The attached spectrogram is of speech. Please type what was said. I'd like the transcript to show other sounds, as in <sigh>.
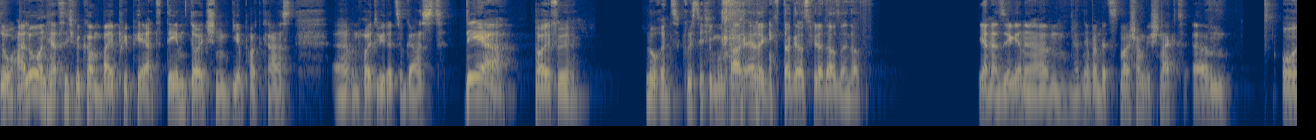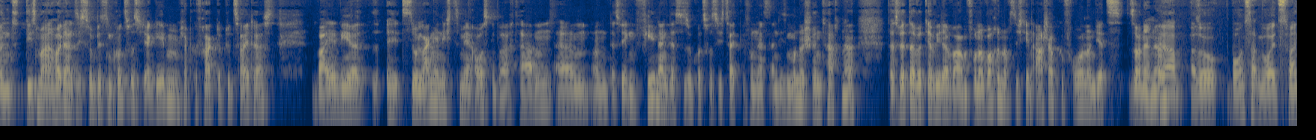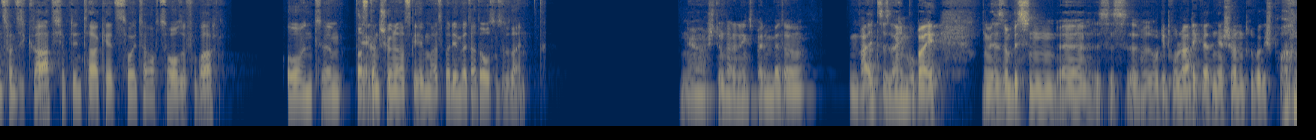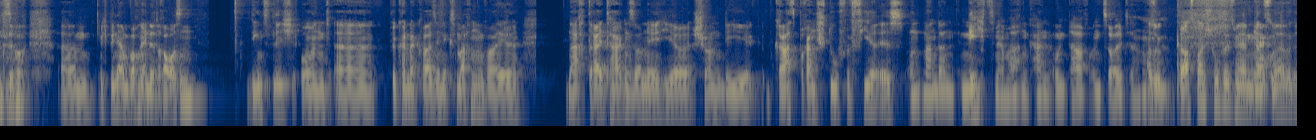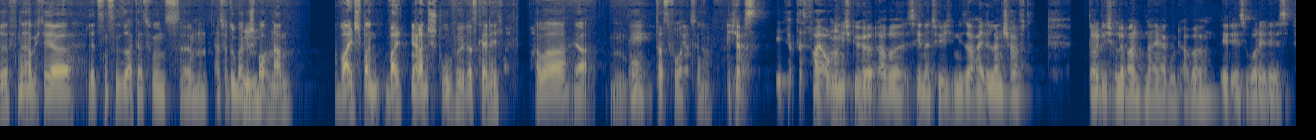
So, hallo und herzlich willkommen bei Prepared, dem deutschen Gear Podcast. Äh, und heute wieder zu Gast der Teufel, Lorenz. Grüß dich. Guten Tag, Erik. <laughs> Danke, dass ich wieder da sein darf. Ja, na, sehr gerne. Ähm, wir hatten ja beim letzten Mal schon geschnackt. Ähm, und diesmal, heute hat sich so ein bisschen kurzfristig ergeben. Ich habe gefragt, ob du Zeit hast weil wir jetzt so lange nichts mehr rausgebracht haben. Ähm, und deswegen vielen Dank, dass du so kurzfristig Zeit gefunden hast an diesem wunderschönen Tag. Ne? Das Wetter wird ja wieder warm. Vor einer Woche noch sich den Arsch abgefroren und jetzt Sonne, ne? Ja, also bei uns hatten wir heute 22 Grad. Ich habe den Tag jetzt heute auch zu Hause verbracht. Und ähm, was kann Schöneres geben, als bei dem Wetter draußen zu sein? Ja, stimmt allerdings. Bei dem Wetter im Wald zu sein. Wobei, das ist so ein bisschen, äh, es ist äh, so die Problematik, wir hatten ja schon drüber gesprochen. <laughs> So, ähm, ich bin ja am Wochenende draußen, dienstlich, und äh, wir können da quasi nichts machen, weil nach drei Tagen Sonne hier schon die Grasbrandstufe 4 ist und man dann nichts mehr machen kann und darf und sollte. Also Grasbrandstufe ist mir ein ganz ja, neuer Begriff, ne? habe ich dir ja letztens gesagt, als wir uns, ähm, als wir drüber mhm. gesprochen haben. Waldspan Waldbrandstufe, ja. das kenne ich. Aber ja, wo nee. das Wort, ja. Ich habe ich hab das vorher auch noch nicht gehört, aber ist hier natürlich in dieser Heidelandschaft deutlich relevant. Naja, gut, aber it is what it is.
